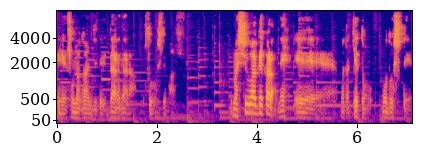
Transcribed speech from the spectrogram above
えー、そんな感じで、だらだら過ごしてます。まあ、週明けからね、えー、またケト戻して、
